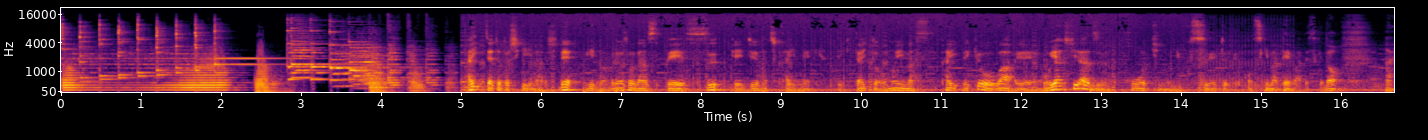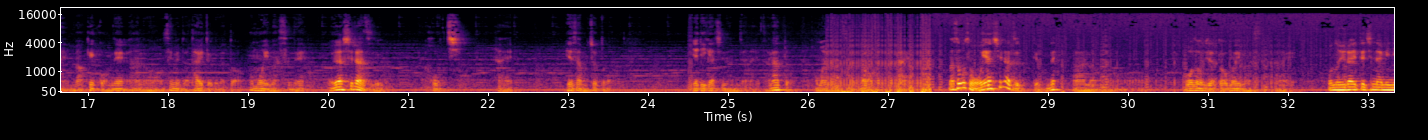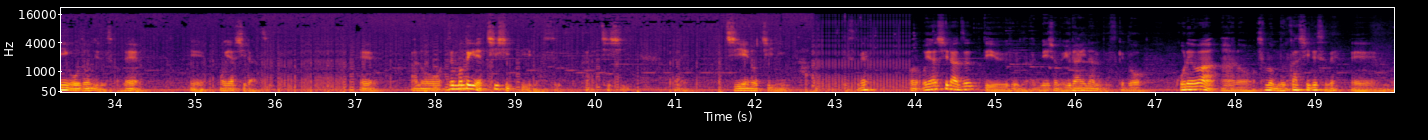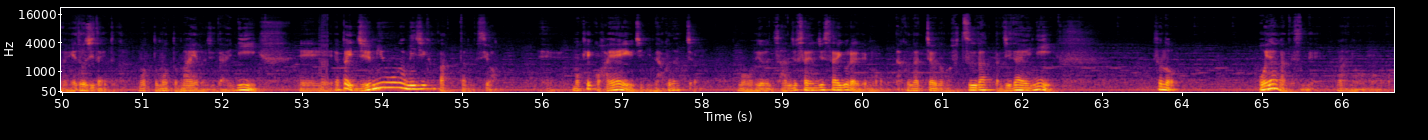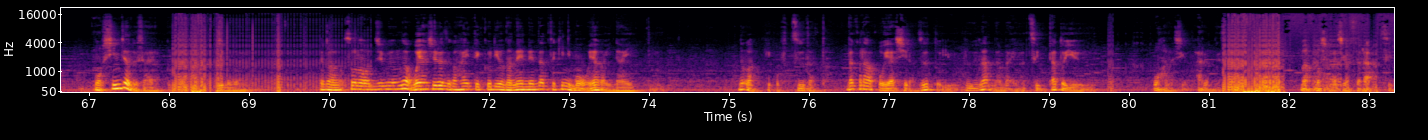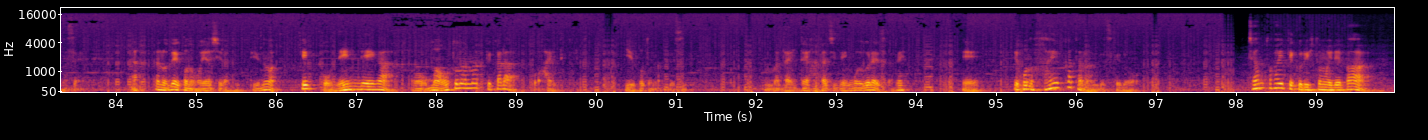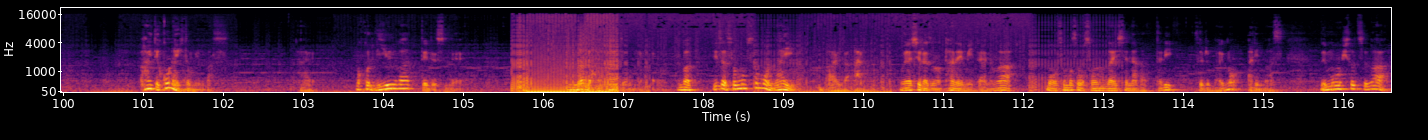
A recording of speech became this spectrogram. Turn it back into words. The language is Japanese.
はい、じゃあちょっと仕切り直しで、ギルマ無料相談スペース18回目やっていきたいと思います。はい、で今日は、えー、親知らずの放置の行く末というお隙間テーマですけど、はいまあ、結構ね、あの攻めたタイトルだと思いますね。親知らず放置。はい。皆さんもちょっとやりがちなんじゃないかなと思いますけど、はいまあ、そもそも親知らずっていうのね、あのご存知だと思います。はい、この由来ってちなみにご存知ですかね、えー、親知らず。えー、あの専門的には知識って言います。はい、知識。はい、知恵の知にですね。この親知らずっていう風な名称の由来なんですけど、これはあのその昔ですね、えー、江戸時代とかもっともっと前の時代に、えー、やっぱり寿命が短かったんですよ、えー、もう結構早いうちに亡くなっちゃう。もう30歳40歳ぐらいでも亡くなっちゃうのが普通だった時代にその親がですねあのもう死んじゃうんですよ早く。自分の親だからその自分が親知らずが生えてくるような年齢だった時にもう親がいないっていうのが結構普通だった。だから親知らずというふうな名前がついたというお話があるんです。けど、まあ、もし間違ったらすいません。あなので、この親知らずっていうのは結構年齢が、まあ、大人になってからこう生えてくるということなんです。まあ、大体二十歳前後ぐらいですかね。えー、で、この生え方なんですけど、ちゃんと生えてくる人もいれば、生えてこない人もいます。はいまあ、これ理由があってですね、なんで生えてこないんだろう。まあ、実はそもそもない場合がある。親知らずの種みたいのがもうそもそも存在してなかったりする場合もあります。でもう一つは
